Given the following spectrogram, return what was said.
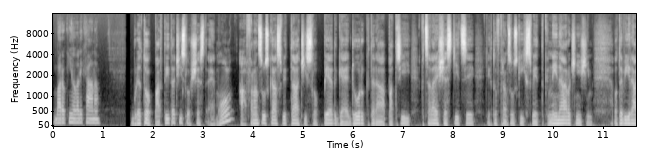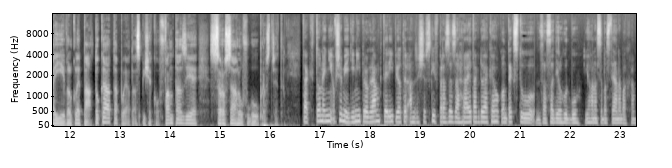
barokního velikána? Bude to partita číslo 6 E-moll a francouzská svita číslo 5 G dur, která patří v celé šestici těchto francouzských svit k nejnáročnějším. Otevírají velkolepá tokáta, pojatá spíš jako fantazie s rozsáhlou fugou uprostřed. Tak to není ovšem jediný program, který Piotr Andreševský v Praze zahraje, tak do jakého kontextu zasadil hudbu Johana Sebastiana Bacha?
